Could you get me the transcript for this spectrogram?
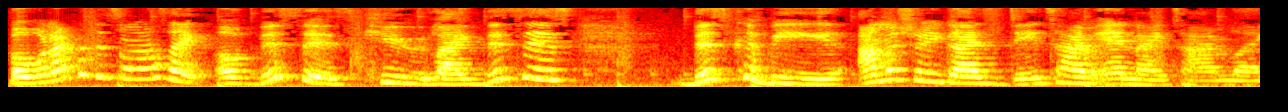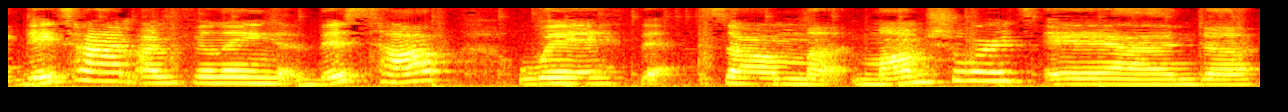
But when I put this on, I was like, oh, this is cute. Like this is this could be i'm gonna show you guys daytime and nighttime like daytime i'm feeling this top with some mom shorts and uh,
